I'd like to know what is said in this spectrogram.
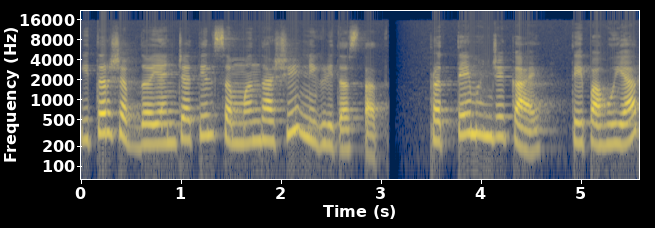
इतर शब्द यांच्यातील संबंधाशी निगडीत असतात. प्रत्यय म्हणजे काय ते पाहूयात.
